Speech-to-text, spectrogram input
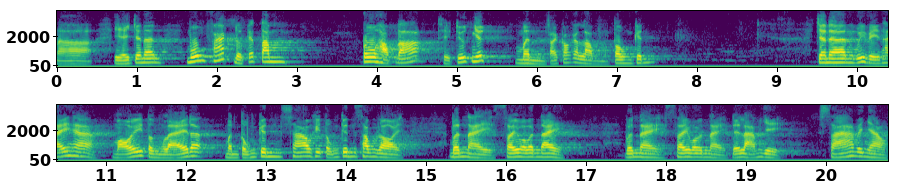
À, vậy cho nên muốn phát được cái tâm tu học đó thì trước nhất mình phải có cái lòng tôn kính cho nên quý vị thấy ha, mỗi tuần lễ đó, mình tụng kinh, sau khi tụng kinh xong rồi, bên này xoay qua bên đây, bên này xoay qua bên này, để làm gì? Xá với nhau.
